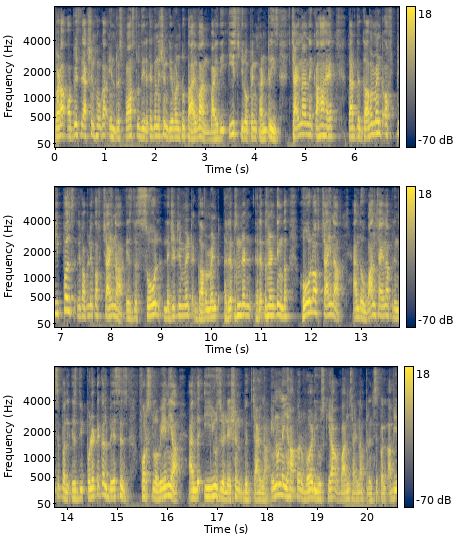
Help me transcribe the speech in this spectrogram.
बड़ा ऑब्वियस रिएक्शन होगा in response to the recognition given to Taiwan by the East European countries China ने कहा है that the government of People's Republic of China is the sole legitimate government representing the whole of China and the one China principle is the political basis for Slovenia and the EU's relation with China इन्होंने यहाँ पर वर्ड यूज़ किया वन चाइना प्रिंसिपल अब ये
